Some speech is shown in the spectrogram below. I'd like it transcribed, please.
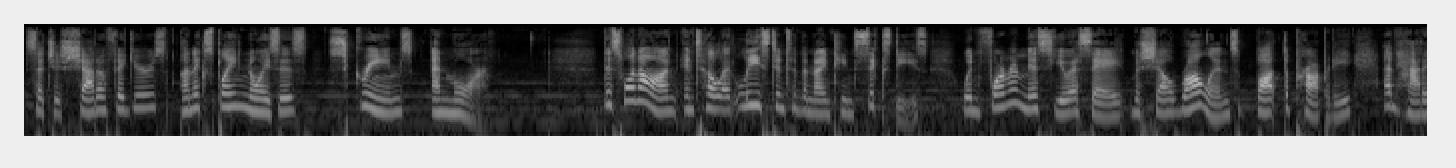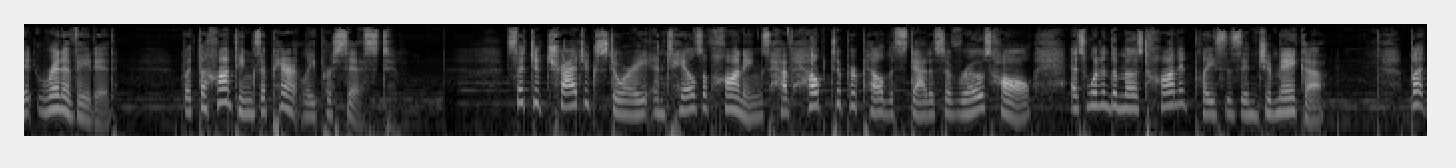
such as shadow figures, unexplained noises, screams, and more. This went on until at least into the 1960s, when former Miss USA Michelle Rollins bought the property and had it renovated but the hauntings apparently persist. Such a tragic story and tales of hauntings have helped to propel the status of Rose Hall as one of the most haunted places in Jamaica. But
